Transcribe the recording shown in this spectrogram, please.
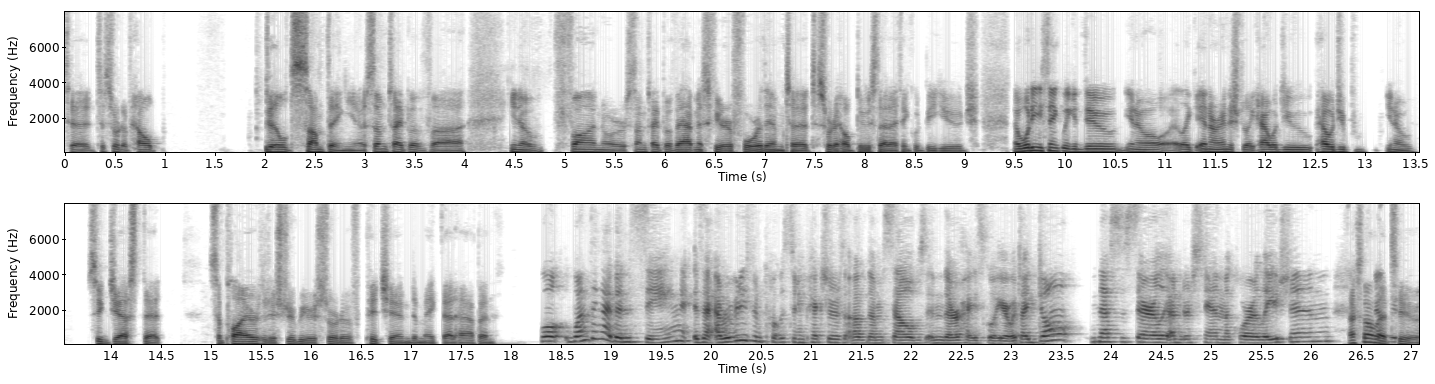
to to sort of help build something, you know, some type of uh, you know fun or some type of atmosphere for them to to sort of help boost that, I think would be huge. Now, what do you think we could do? You know, like in our industry, like how would you how would you you know suggest that suppliers or distributors sort of pitch in to make that happen? Well, one thing I've been seeing is that everybody's been posting pictures of themselves in their high school year, which I don't necessarily understand the correlation. I saw that too.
